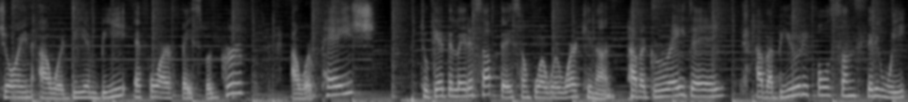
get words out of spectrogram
Join our DMB FOR Facebook group, our page, to get the latest updates on what we're working on. Have a great day, have a beautiful Sun City week,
